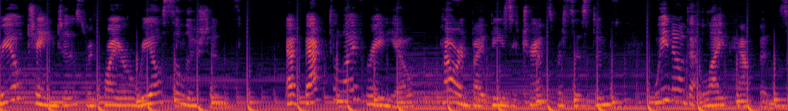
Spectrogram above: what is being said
Real changes require real solutions. At Back to Life Radio, powered by Beasy Transfer Systems, we know that life happens,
